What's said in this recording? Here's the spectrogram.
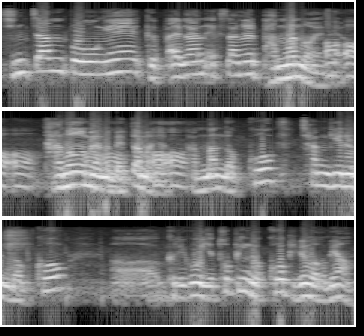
진짬뽕에 그 빨간 액상을 반만 넣어야 돼요. 어, 어, 어. 다 넣으면 어, 어. 맵단 말이야. 어, 어. 반만 넣고 참기름 넣고 어 그리고 이제 토핑 넣고 비벼 먹으면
